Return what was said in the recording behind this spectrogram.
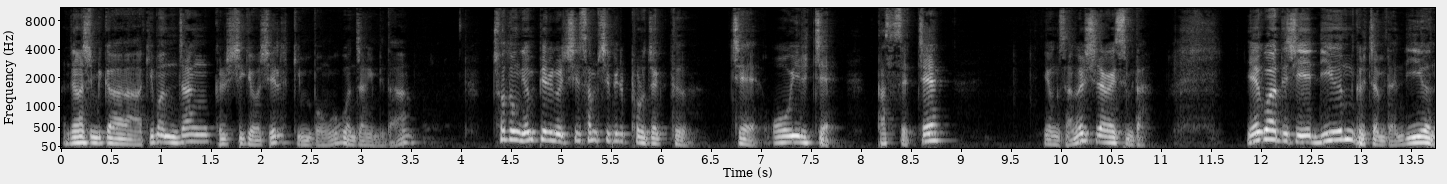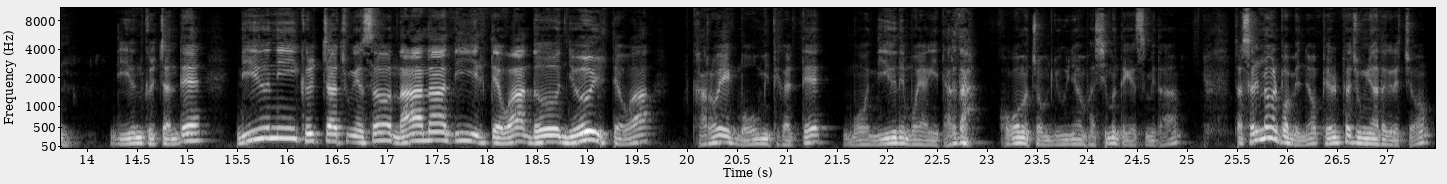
안녕하십니까. 김원장 글씨교실 김봉욱 원장입니다. 초등 연필 글씨 31 프로젝트 제 5일째 닷새째 영상을 시작하겠습니다. 예고하듯이 니은 글자입니다. 니은. 니은 글자인데 니은이 글자 중에서 나나 니일 때와 너 녀일 때와 가로액 모음이 들어갈 때 뭐 니은의 모양이 다르다. 그거만 좀 유념하시면 되겠습니다. 자, 설명을 보면요. 별표 중요하다 그랬죠.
